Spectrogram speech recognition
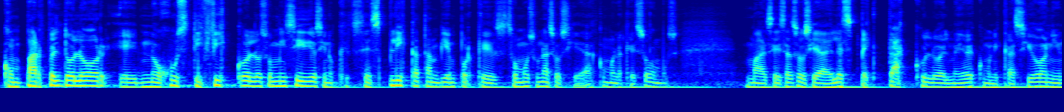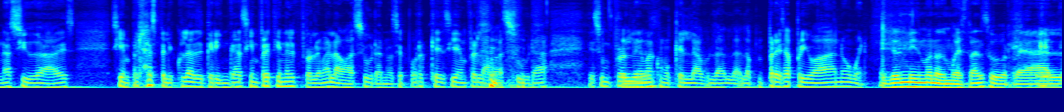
comparto el dolor, eh, no justifico los homicidios, sino que se explica también por qué somos una sociedad como la que somos. Más esa sociedad del espectáculo, del medio de comunicación y unas ciudades, siempre las películas gringas siempre tienen el problema de la basura, no sé por qué siempre la basura es un problema como que la, la- empresa privada no, bueno. Ellos mismos nos muestran su real... El,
